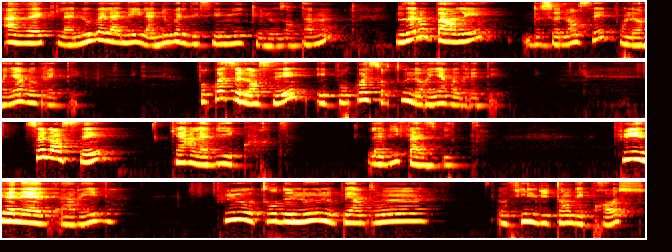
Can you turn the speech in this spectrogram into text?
avec la nouvelle année, la nouvelle décennie que nous entamons, nous allons parler de se lancer pour ne rien regretter. Pourquoi se lancer et pourquoi surtout ne rien regretter? Se lancer car la vie est courte. La vie passe vite. Plus les années arrivent, plus autour de nous nous perdons au fil du temps des proches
